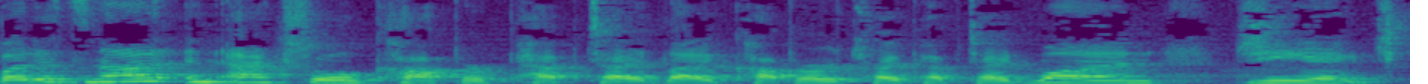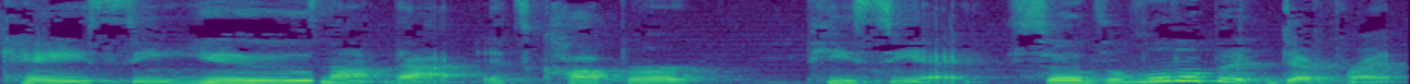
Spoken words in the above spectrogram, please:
but it's not an actual copper peptide like copper tripeptide 1, GHKCU. It's not that. It's copper PCA. So it's a little bit different.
